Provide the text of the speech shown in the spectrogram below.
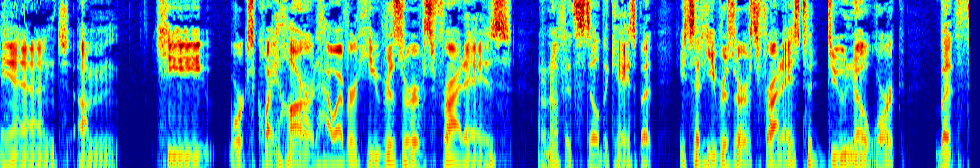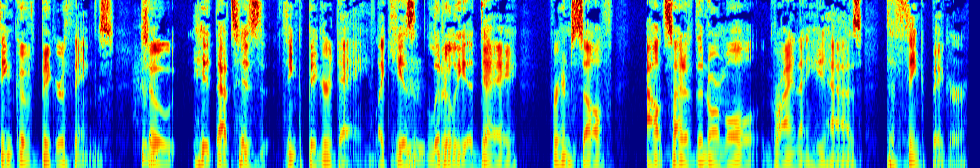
and um, he works quite hard. However, he reserves Fridays. I don't know if it's still the case, but he said he reserves Fridays to do no work, but think of bigger things. Hmm. So hi that's his think bigger day. Like he has hmm. literally a day for himself outside of the normal grind that he has to think bigger.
